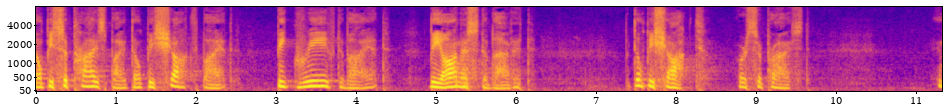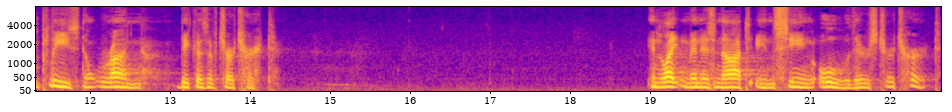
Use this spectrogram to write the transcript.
Don't be surprised by it. Don't be shocked by it. Be grieved by it. Be honest about it. But don't be shocked or surprised. And please don't run because of church hurt. Enlightenment is not in seeing, oh, there's church hurt.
